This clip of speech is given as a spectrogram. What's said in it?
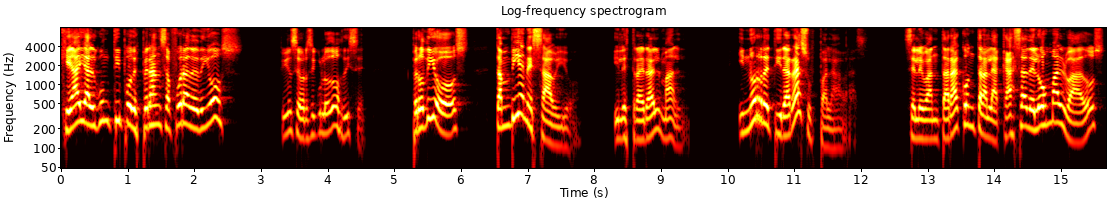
que hay algún tipo de esperanza fuera de Dios. Fíjense, versículo 2 dice, pero Dios también es sabio y les traerá el mal y no retirará sus palabras. Se levantará contra la casa de los malvados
